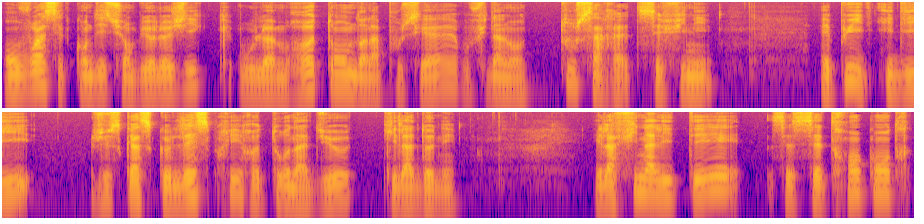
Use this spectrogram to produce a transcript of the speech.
on voit cette condition biologique où l'homme retombe dans la poussière, où finalement tout s'arrête, c'est fini. Et puis il dit jusqu'à ce que l'esprit retourne à Dieu qui l'a donné. Et la finalité, c'est cette rencontre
